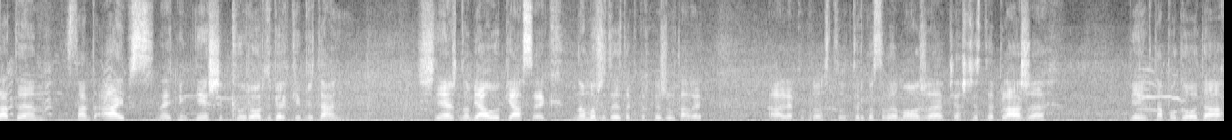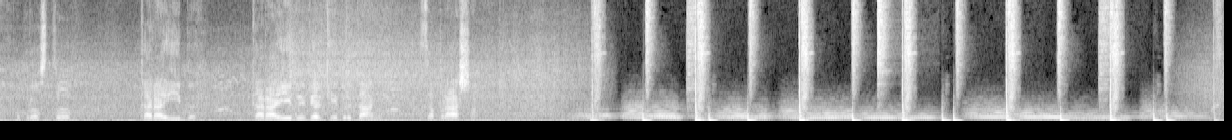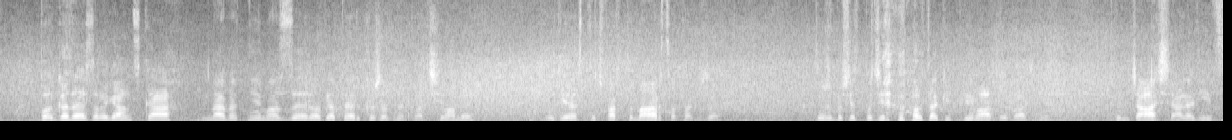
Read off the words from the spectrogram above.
Zatem St. Ives, najpiękniejszy kurort Wielkiej Brytanii. Śnieżno-biały piasek, no może to jest tak trochę żółtawy, ale po prostu turkosowe morze, piaszczyste plaże, piękna pogoda, po prostu Karaiby. Karaiby Wielkiej Brytanii. Zapraszam. Pogoda jest elegancka, nawet nie ma zero wiaterku żadnego. Dzisiaj mamy 24 marca, także któż by się spodziewał takich klimatów właśnie w tym czasie, ale nic.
